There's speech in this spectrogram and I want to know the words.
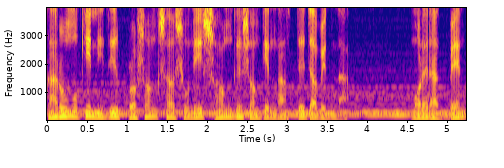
কারও মুখে নিজের প্রশংসা শুনে সঙ্গে সঙ্গে নাচতে যাবেন না। মনে রাখবেন,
